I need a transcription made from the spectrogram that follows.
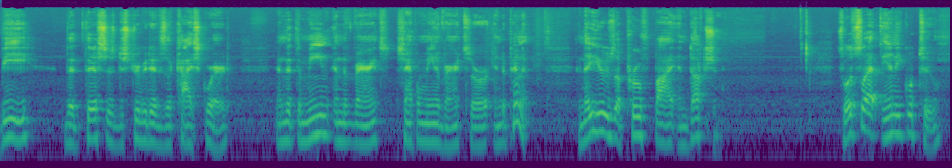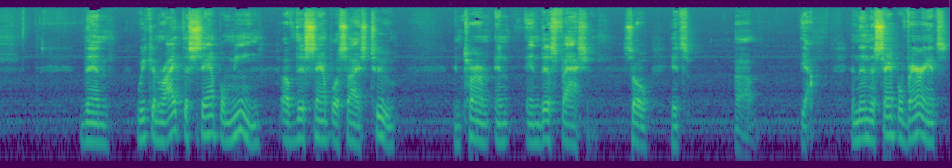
B, that this is distributed as a chi-squared, and that the mean and the variance, sample mean and variance, are independent. And they use a proof by induction. So let's let n equal 2. Then we can write the sample mean of this sample of size 2 in term in in this fashion. So it's uh, yeah. And then the sample variance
